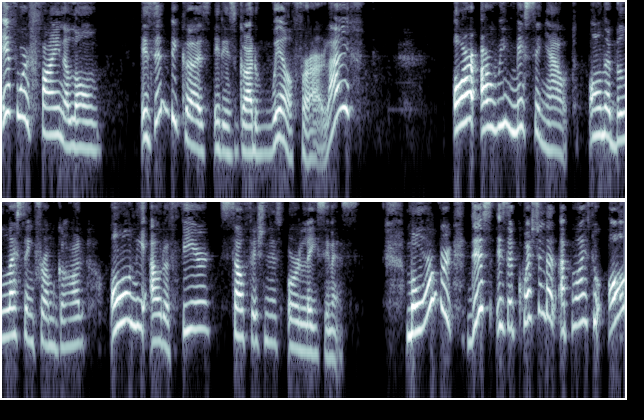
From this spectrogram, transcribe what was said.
If we're fine alone, is it because it is God's will for our life? Or are we missing out on a blessing from God only out of fear, selfishness, or laziness? Moreover, this is a question that applies to all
